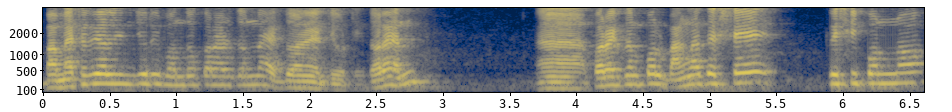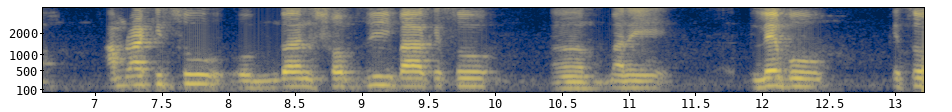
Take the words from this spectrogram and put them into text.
বা ম্যাটেরিয়াল ইঞ্জুরি বন্ধ করার জন্য এক ধরনের ডিউটি ধরেন ফর এক্সাম্পল বাংলাদেশে কৃষি পণ্য আমরা কিছু ধরেন সবজি বা কিছু মানে লেবু, কিছু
